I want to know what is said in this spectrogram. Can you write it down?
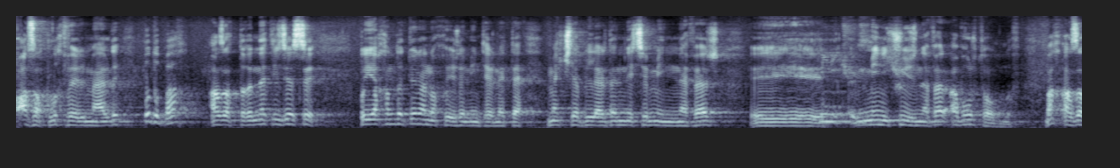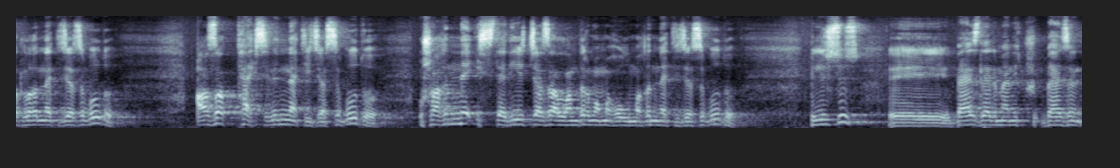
azadlıq verilməlidir. Budur bax, azadlığın nəticəsi. Bu yaxında dünən oxuyurdum internetdə, məktəblilərdən neçə min nəfər, e, 1200. 1200 nəfər abort olunub. Bax, azadlığın nəticəsi budur. Azad təhsilin nəticəsi budur. Uşağın nə istədiyi cəzalandırmamaq olmağın nəticəsi budur. Bilirsiniz, e, bəziləri məni bəzən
